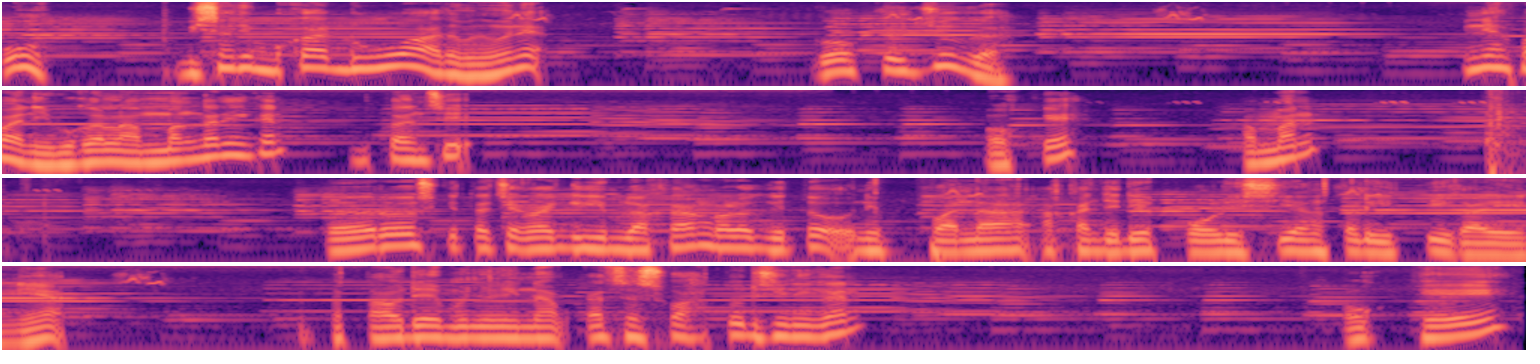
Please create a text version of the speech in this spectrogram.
Uh, bisa dibuka dua teman-teman ya. Gokil juga. Ini apa nih? Bukan lambang kan ini kan? Bukan sih. Oke, aman. Terus kita cek lagi di belakang kalau gitu ini panda akan jadi polisi yang teliti kali ini ya. Siapa tahu dia menyelinapkan sesuatu di sini kan? Oke.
